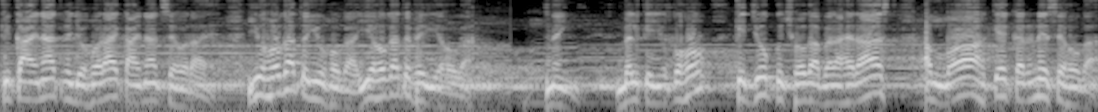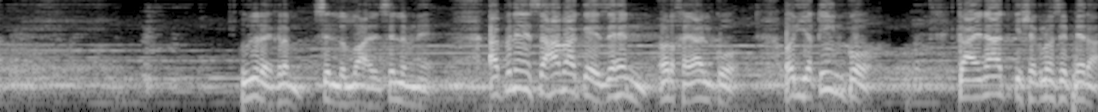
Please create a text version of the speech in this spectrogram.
कि कायनात में जो हो रहा है, कायनात से हो रहा है। यूँ होगा तो यूँ होगा, ये होगा तो फिर ये होगा। नहीं, बल्कि यूँ कहो कि जो कुछ होगा बरह रास्त अल्लाह के करने से होगा। हुजूर अकरम वसल्लम ने अपने सहाबा के जहन और ख्याल को और यकीन को कायनात की शक्लों से फेरा।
